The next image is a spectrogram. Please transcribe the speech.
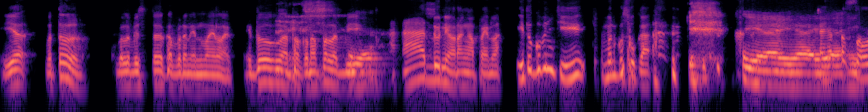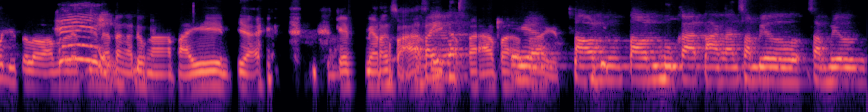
Iya, betul. Gue lebih suka Burn in My Life. Itu gak tau kenapa lebih, Iya. aduh nih orang ngapain lah. Itu gue benci, cuman gue suka. Iya iya iya. Kayak kesel gitu loh. Sama liat dia Hey. datang, aduh ngapain. Ya, kayak ini orang so Apa apa, apa, Iya. apa gitu. Tahun tahun buka tangan sambil sambil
